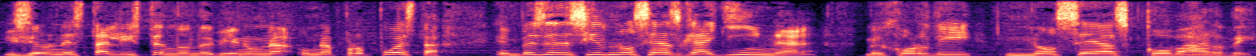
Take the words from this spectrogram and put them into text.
hicieron esta lista en donde viene una, una propuesta. En vez de decir no seas gallina, mejor di no seas cobarde.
